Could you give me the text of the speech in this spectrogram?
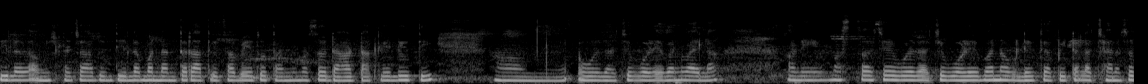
दिलं. अमिषला चहा दूध दिलं. मग नंतर रात्रीचा बेत होता. मी मस्त डाळ टाकलेली होती. उळदाचे वडे बनवायला. आणि मस्त असे उळदाचे वडे बनवले. त्या पिठाला छान असं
